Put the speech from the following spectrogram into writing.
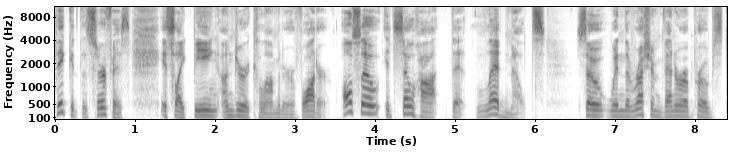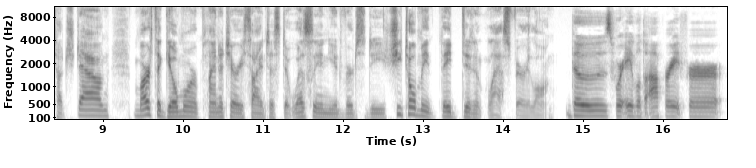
thick at the surface, it's like being under a kilometer of water. Also, it's so hot that lead melts. So when the Russian Venera probes touched down, Martha Gilmore, planetary scientist at Wesleyan University, she told me they didn't last very long. Those were able to operate for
